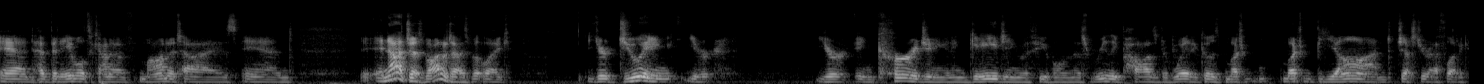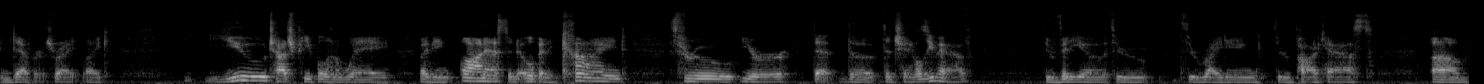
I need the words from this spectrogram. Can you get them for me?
and have been able to kind of monetize and and not just monetize, but like you're doing you're you're encouraging and engaging with people in this really positive way that goes much much beyond just your athletic endeavors, right? Like you touch people in a way by being honest and open and kind through your that the the channels you have through video through through writing through podcast um,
